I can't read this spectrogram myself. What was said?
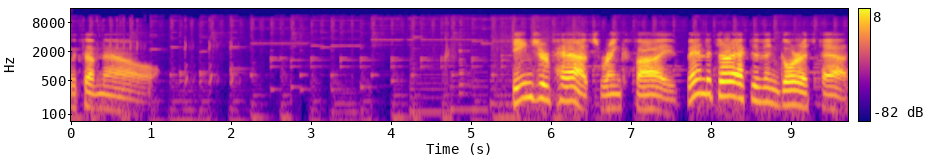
What's up now? Danger Pass, rank 5. Bandits are active in Goris Pass,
